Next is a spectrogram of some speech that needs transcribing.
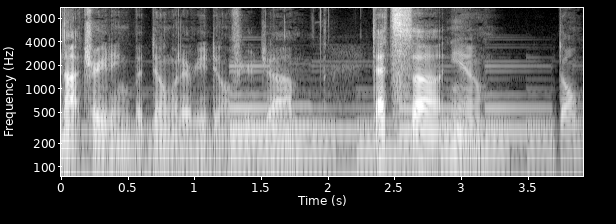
not trading, but doing whatever you're doing for your job. That's uh, you know don't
